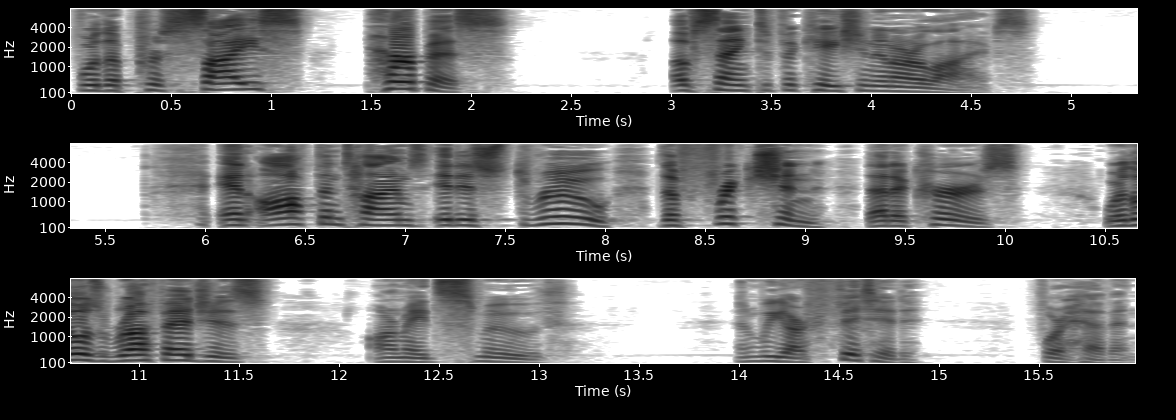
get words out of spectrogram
for the precise purpose of sanctification in our lives. And oftentimes it is through the friction that occurs where those rough edges are made smooth and we are fitted for heaven.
